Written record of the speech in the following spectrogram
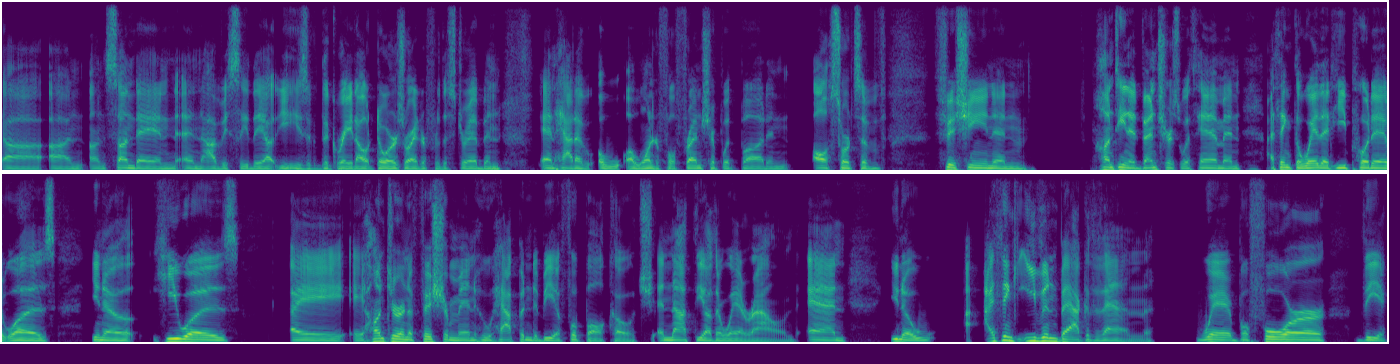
uh, on on Sunday, and and obviously the he's the great outdoors writer for the Strib, and and had a, a, a wonderful friendship with Bud. And all sorts of fishing and hunting adventures with him. And I think the way that he put it was, you know, he was a a hunter and a fisherman who happened to be a football coach and not the other way around. And you know, I think even back then, where before the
